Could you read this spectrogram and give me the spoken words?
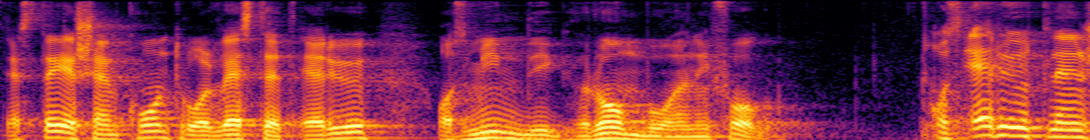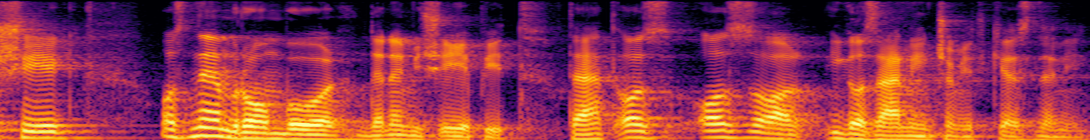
Ez teljesen kontrollvesztett erő, az mindig rombolni fog. Az erőtlenség az nem rombol, de nem is épít. Tehát az, azzal igazán nincs amit kezdeni.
